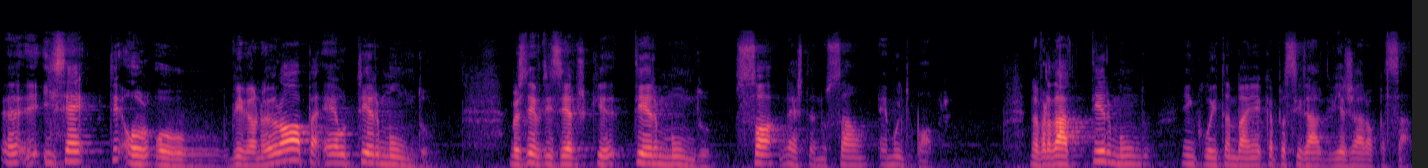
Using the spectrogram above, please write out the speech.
eh, isso é, ou, ou viveu na Europa, é o ter mundo. Mas devo dizer-vos que ter mundo só nesta noção é muito pobre. Na verdade, ter mundo inclui também a capacidade de viajar ao passado.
